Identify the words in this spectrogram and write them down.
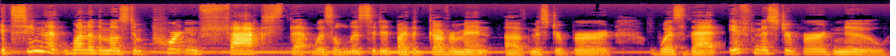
It seemed that one of the most important facts that was elicited by the government of Mr. Bird was that if Mr. Bird knew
